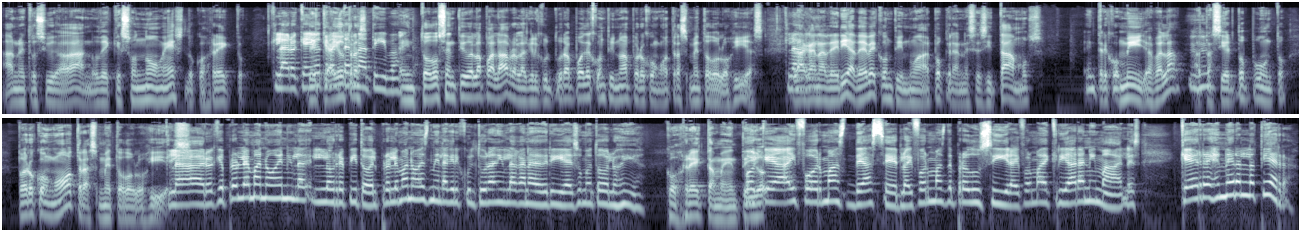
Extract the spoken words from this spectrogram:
a nuestros ciudadanos, de que eso no es lo correcto. Claro, que hay otra alternativa. en todo sentido de la palabra, la agricultura puede continuar, pero con otras metodologías. La ganadería debe continuar porque la necesitamos entre comillas, ¿verdad? Hasta cierto punto, pero con otras metodologías. Claro, que el problema no es ni la, lo repito, el problema no es ni la agricultura ni la ganadería, es su metodología. Correctamente. Porque hay formas de hacerlo, hay formas de producir, hay formas de criar animales que regeneran la tierra.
